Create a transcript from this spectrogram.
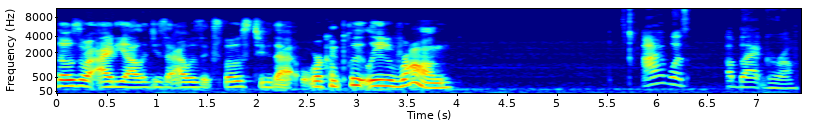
those were ideologies that I was exposed to that were completely wrong. I was a black girl.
